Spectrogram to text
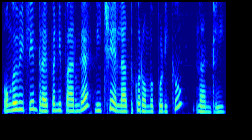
உங்கள் வீட்லேயும் ட்ரை பண்ணி பாருங்கள் நிச்சயம் எல்லாத்துக்கும் ரொம்ப பிடிக்கும். நன்றி.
